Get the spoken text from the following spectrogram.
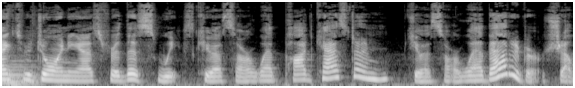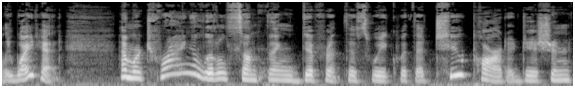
thanks for joining us for this week's QSR Web podcast. I'm QSR Web editor Shelley Whitehead, and we're trying a little something different this week with a two part edition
